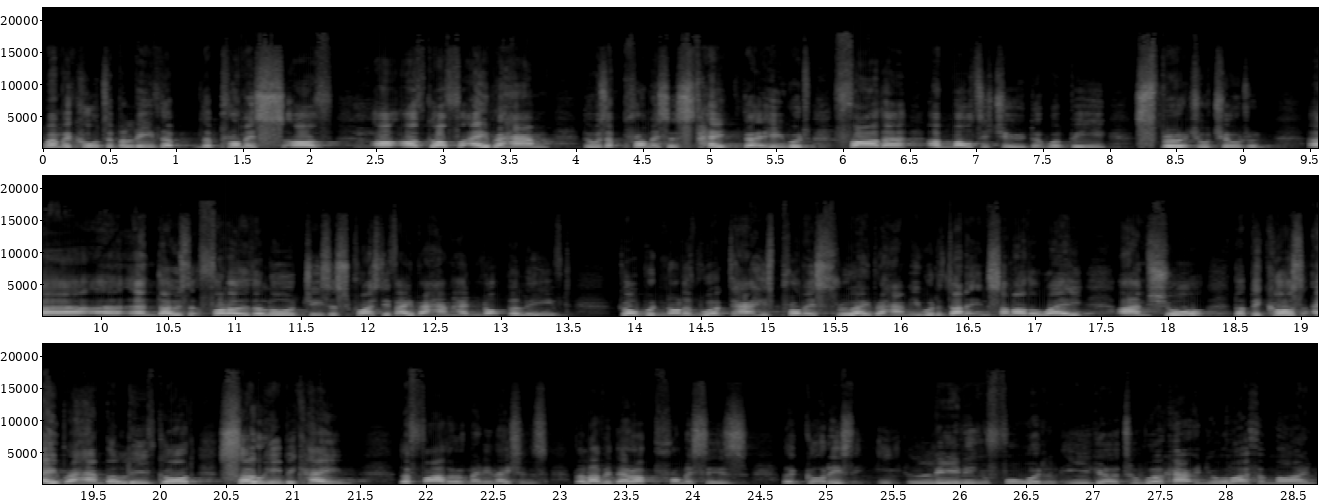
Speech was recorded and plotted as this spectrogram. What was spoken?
when we're called to believe the, the promise of, of God for Abraham there was a promise at stake that he would father a multitude that would be spiritual children uh, uh, and those that follow the Lord Jesus Christ. If Abraham had not believed, God would not have worked out his promise through Abraham. He would have done it in some other way, I'm sure. But because Abraham believed God, so he became the father of many nations. Beloved, there are promises that God is e- leaning forward and eager to work out in your life and mine.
